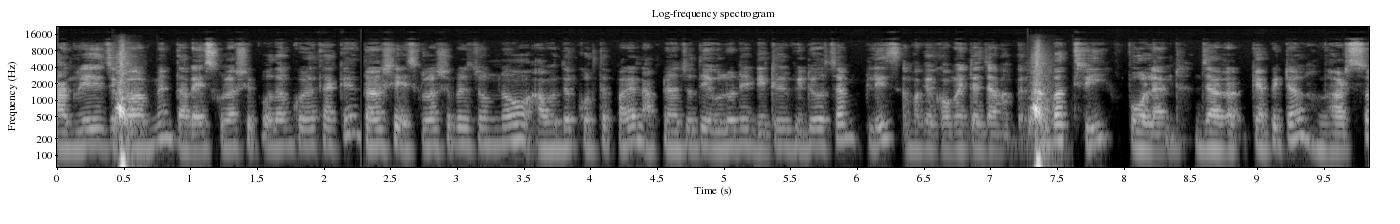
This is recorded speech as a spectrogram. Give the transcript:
Hungary যে গভর্নমেন্ট তারা স্কলারশিপ প্রদান করে থাকে। তারা সেই স্কলারশিপের জন্য আবেদন করতে পারেন। আপনারা যদি এগুলো নিয়ে ডিটেল ভিডিও চান প্লিজ আমাকে কমেন্টে জানাবেন। নাম্বার থ্রি পোল্যান্ড যার ক্যাপিটাল ভার্সো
